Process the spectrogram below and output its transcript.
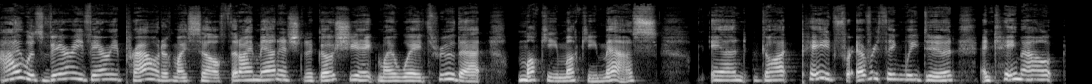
I was very, very proud of myself that I managed to negotiate my way through that mucky, mucky mess and got paid for everything we did and came out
